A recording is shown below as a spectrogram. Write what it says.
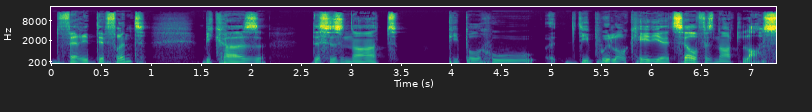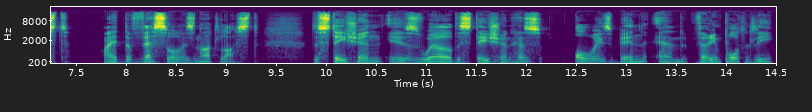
very different because this is not people who Deep Wheel Orcadia itself is not lost, right? The vessel is not lost. The station is where the station has always been, and very importantly,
